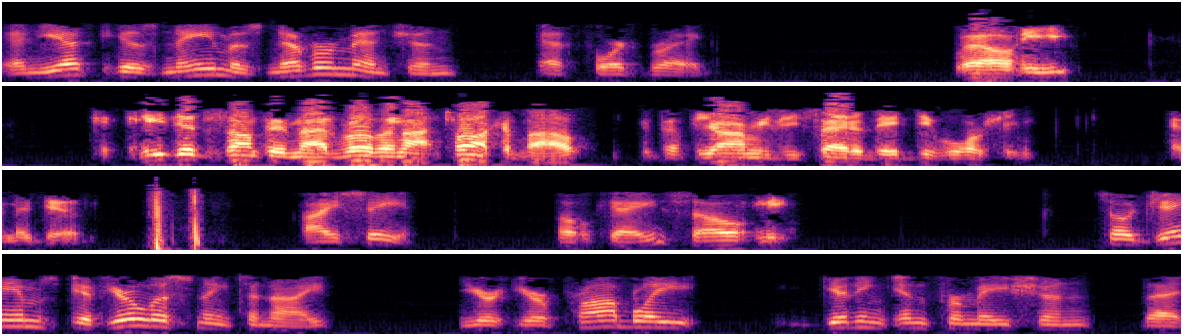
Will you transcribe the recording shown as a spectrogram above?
And yet his name is never mentioned at Fort Bragg. Well, he he did something I'd rather not talk about, but the Army decided they'd divorce him, and they did. I see. Okay, so so James, if you're listening tonight, you're you're probably getting information that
